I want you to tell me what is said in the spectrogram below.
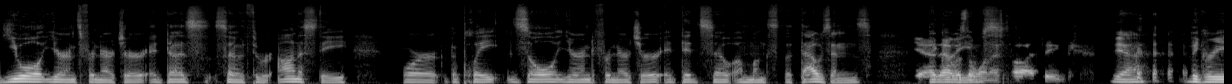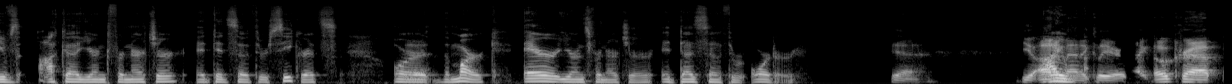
Yul yearns for nurture, it does so through honesty, or the plate, Xol yearned for nurture, it did so amongst the thousands. Yeah, The that was the one I Greaves. saw. I think. Yeah. the Greaves, Akka yearned for nurture, it did so through secrets, or Yeah. the Mark, Eir yearns for nurture, it does so through order. Yeah. You I- automatically are like, oh crap.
